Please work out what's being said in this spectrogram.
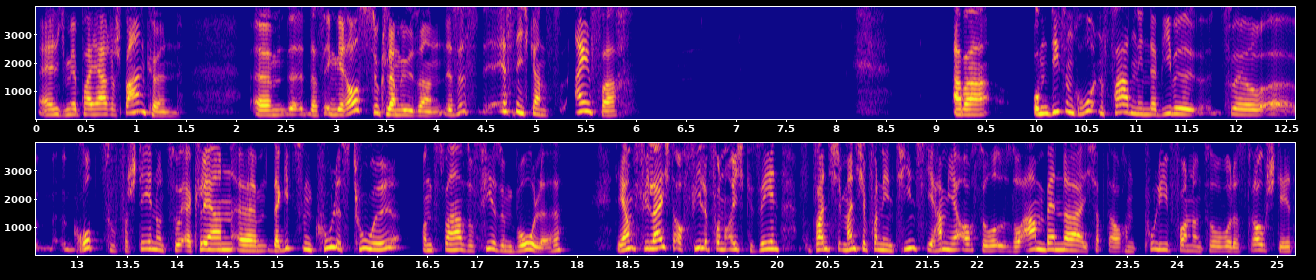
Hätte ich mir ein paar Jahre sparen können, ähm, das irgendwie rauszuklamüsern. Es ist, ist nicht ganz einfach. Aber um diesen roten Faden in der Bibel zu, äh, grob zu verstehen und zu erklären, äh, da gibt es ein cooles Tool, und zwar so vier Symbole. Die haben vielleicht auch viele von euch gesehen. Manche, manche von den Teens, die haben ja auch so, so Armbänder. Ich habe da auch einen Pulli von und so, wo das draufsteht.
